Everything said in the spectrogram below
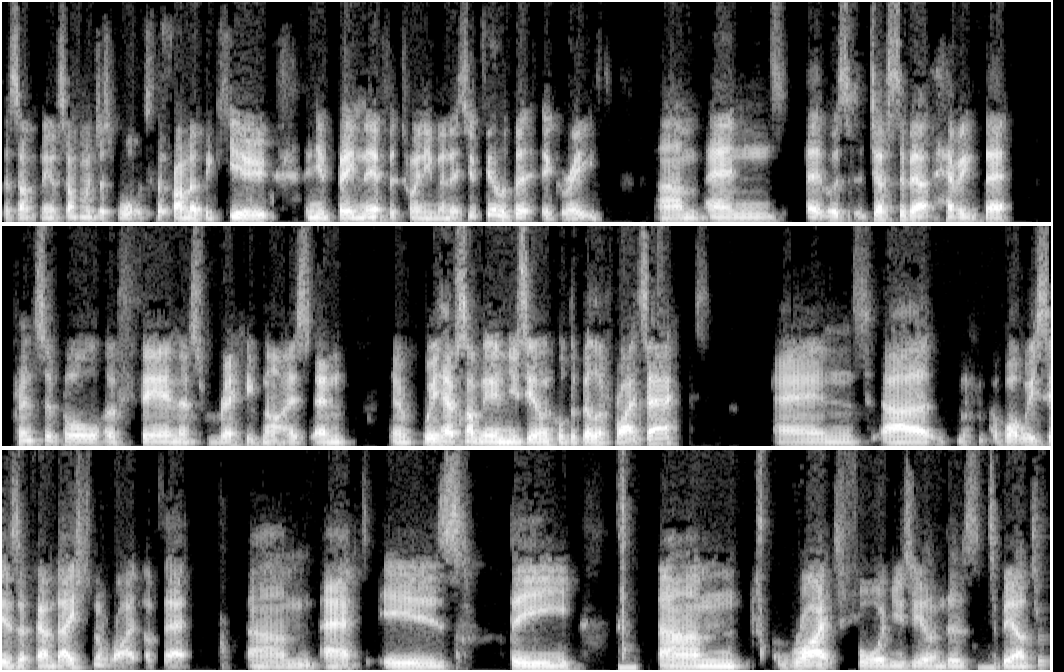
for something, if someone just walks to the front of the queue and you've been there for 20 minutes, you feel a bit aggrieved. Um, and it was just about having that principle of fairness recognised. And you know, we have something in New Zealand called the Bill of Rights Act, and uh, what we see as a foundational right of that um, act is the um, right for New Zealanders to be able to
